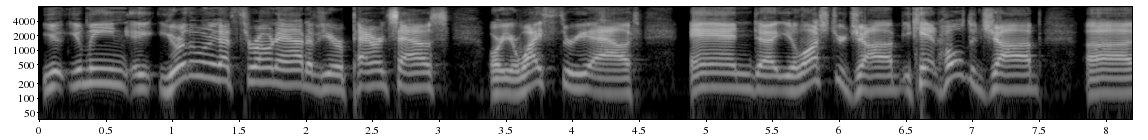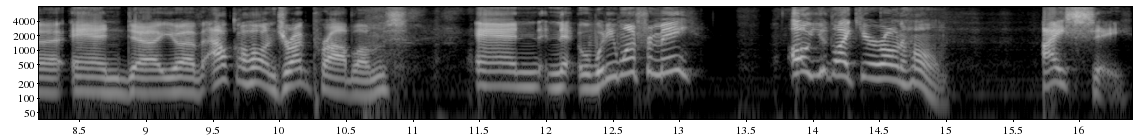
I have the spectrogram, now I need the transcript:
You you mean you're the one who got thrown out of your parents' house or your wife threw you out and uh, you lost your job, you can't hold a job, uh, and uh, you have alcohol and drug problems and n- what do you want from me? Oh, you'd like your own home. I see.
